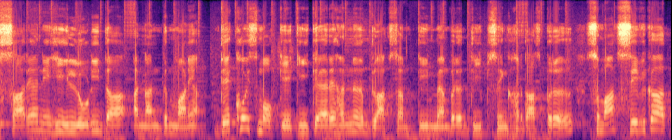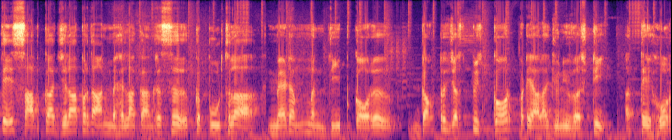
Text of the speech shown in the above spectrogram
ਸਾਰਿਆਂ ਨੇ ਹੀ ਲੋਹੜੀ ਦਾ ਆਨੰਦ ਮਾਣਿਆ। ਦੇਖੋ ਇਸ ਮੌਕੇ ਕੀ ਕਹਿ ਰਹੇ ਹਨ ਬਲਾਕ ਸੰਮਤੀ ਮੈਂਬਰ ਦੀਪ ਸਿੰਘ ਹਰਦਾਸਪੁਰ ਸਮਾਜ ਸੇਵਿਕਾ ਅਤੇ ਸਾਬਕਾ ਜ਼ਿਲ੍ਹਾ ਪ੍ਰਧਾਨ ਮਹਿਲਾ Congress Kapurthala madam Mandeep Kaur doctor Jaspreet Kaur Patiala university ਅਤੇ ਹੋਰ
